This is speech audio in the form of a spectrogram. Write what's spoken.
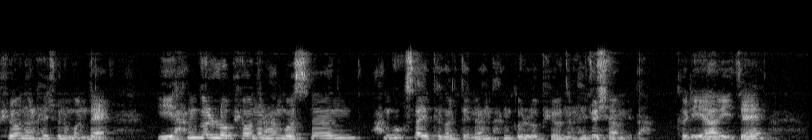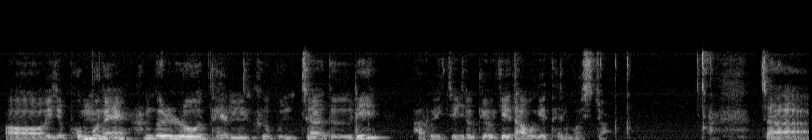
표현을 해주는 건데 이 한글로 표현을 한 것은 한국 사이트 갈 때는 한글로 표현을 해주셔야 합니다. 그래야 이제 어 이제 본문에 한글로 된 그 문자들이 바로 이제 이렇게 여기에 나오게 되는 것이죠. 자,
